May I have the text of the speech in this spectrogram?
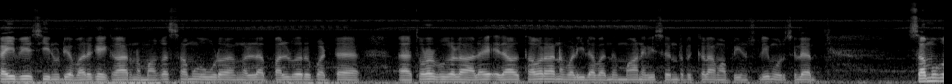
கைபேசியினுடைய வருகை காரணமாக சமூக ஊடகங்களில் பல்வேறுபட்ட தொடர்புகளால் ஏதாவது தவறான வழியில் வந்து மாணவி சென்றிருக்கலாம் அப்படின்னு சொல்லி ஒரு சில சமூக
